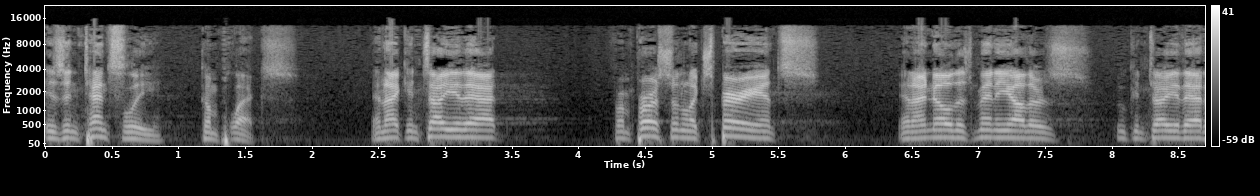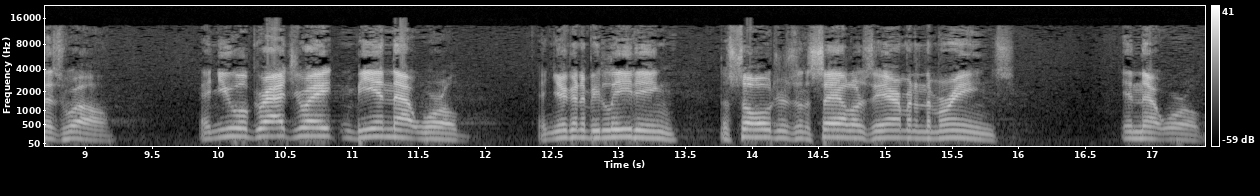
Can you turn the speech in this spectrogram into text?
is intensely complex. And I can tell you that from personal experience, and I know there's many others who can tell you that as well. And you will graduate and be in that world. And you're going to be leading the soldiers and the sailors, the airmen and the Marines in that world.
